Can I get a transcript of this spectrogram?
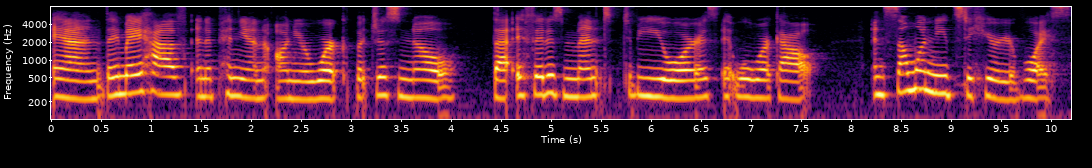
And they may have an opinion on your work, but just know that if it is meant to be yours, it will work out. And someone needs to hear your voice.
